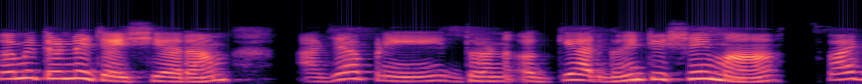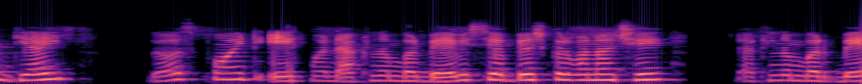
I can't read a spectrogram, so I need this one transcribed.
સો મિત્રોને જય સિયારામ આજે આપણે ધોરણ અગિયાર ગણિત વિષયમાં સ્વાધ્યાય દસ પોઈન્ટ એકમાં દાખલા નંબર બે વિશે અભ્યાસ કરવાના છે. દાખલા નંબર બે,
